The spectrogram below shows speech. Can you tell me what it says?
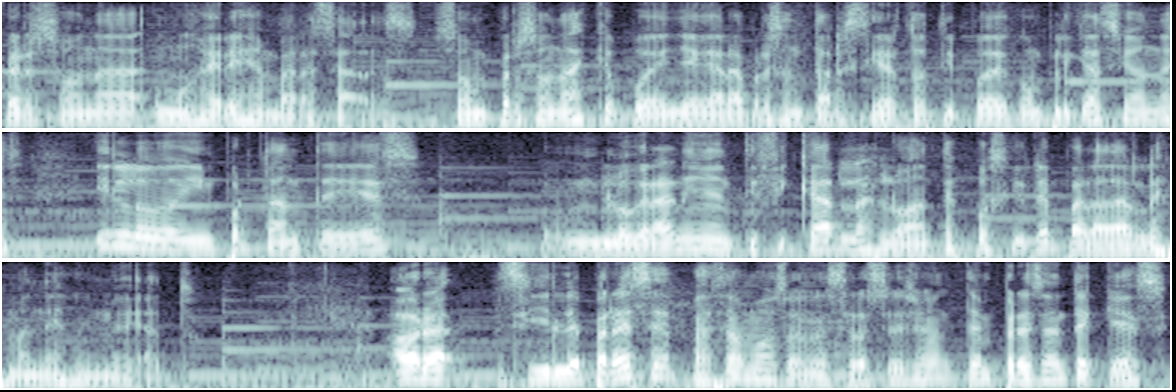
personas, mujeres embarazadas. Son personas que pueden llegar a presentar cierto tipo de complicaciones y lo importante es lograr identificarlas lo antes posible para darles manejo inmediato. Ahora, si le parece, pasamos a nuestra sesión. Ten presente que es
